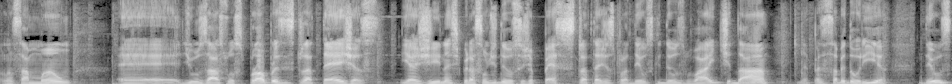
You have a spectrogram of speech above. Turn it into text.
lançar mão é, de usar suas próprias estratégias e agir na inspiração de Deus. Ou seja, peça estratégias para Deus que Deus vai te dar. Né? Peça sabedoria. Deus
